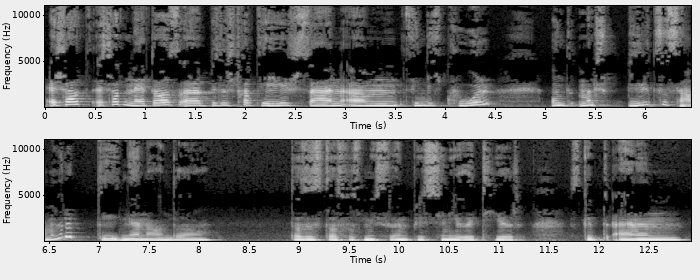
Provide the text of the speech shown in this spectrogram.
es schaut, es schaut nett aus, äh, ein bisschen strategisch sein, ähm, finde ich cool. Und man spielt zusammen oder gegeneinander? Das ist das, was mich so ein bisschen irritiert. Es gibt einen,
